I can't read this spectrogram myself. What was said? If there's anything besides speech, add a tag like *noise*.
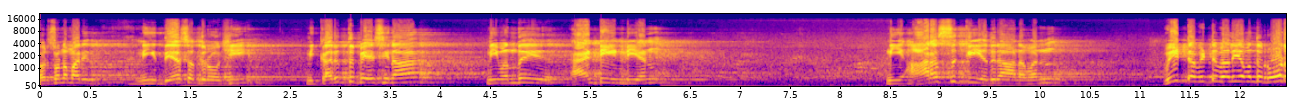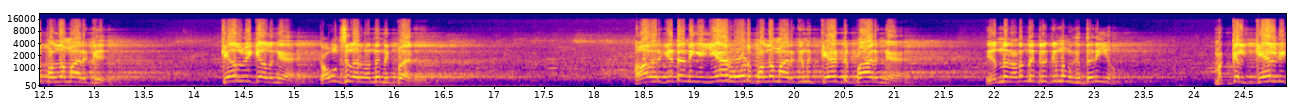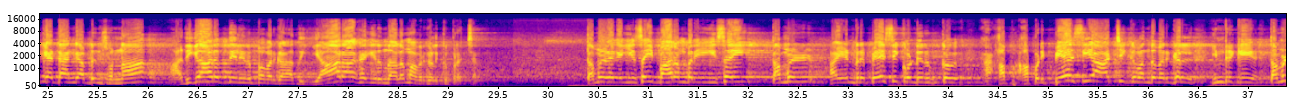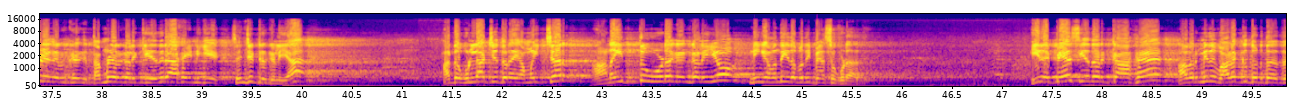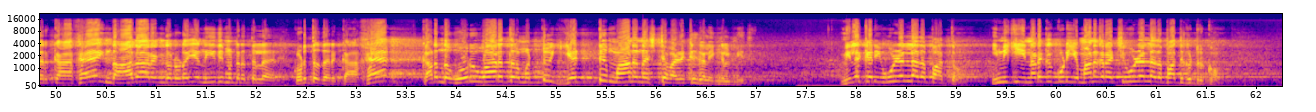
அவர் சொன்ன மாதிரி நீ தேச துரோகி நீ கருத்து பேசினா நீ வந்து ஆன்டி இண்டியன் நீ அரசுக்கு எதிரானவன் வீட்டை விட்டு வெளியே வந்து ரோடு பள்ளமா இருக்கு. கேள்வி கேளுங்க கவுன்சிலர் வந்து நிற்பார் அவர்கிட்ட நீங்க ஏன் ரோடு பள்ளமா இருக்குன்னு கேட்டு பாருங்க. என்ன நடந்துட்டு இருக்குன்னு நமக்கு தெரியும். மக்கள் கேள்வி கேட்டாங்க அப்படின்னு சொன்னா அதிகாரத்தில் இருப்பவர்கள் அது யாராக இருந்தாலும் அவர்களுக்கு பிரச்சனை. தமிழக இசை பாரம்பரிய இசை தமிழ் என்று பேசிக் கொண்டிருக்க அப்- அப்படி பேசிய ஆட்சிக்கு வந்தவர்கள் இன்றைக்கு தமிழர்களுக்கு தமிழர்களுக்கு எதிராக இன்னைக்கு செஞ்சிட்டு இருக்கு இல்லையா? அந்த உள்ளாட்சித்துறை அமைச்சர் அனைத்து ஊடகங்களையும் நீங்க வந்து இதை பத்தி பேசக்கூடாது. இதை பேசியதற்காக அவர் மீது வழக்கு தொடுத்ததற்காக இந்த ஆதாரங்களுடைய நீதிமன்றத்தில் கொடுத்ததற்காக கடந்த ஒரு வாரத்தில் மட்டும் எட்டு மான நஷ்ட வழக்குகள் எங்கள் மீது. நிலக்கரி ஊழல் அதை பார்த்தோம். இன்னைக்கு நடக்கக்கூடிய மாநகராட்சி ஊழல் அதை பார்த்துக்கிட்டு இருக்கோம்.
